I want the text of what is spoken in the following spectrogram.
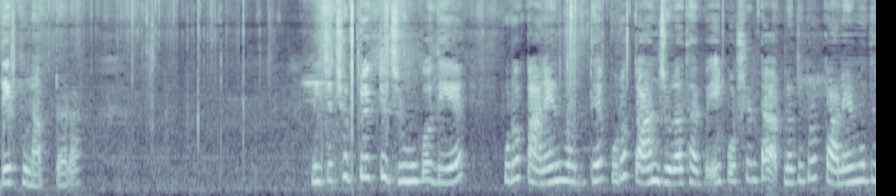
দেখুন আপনারা। নিচে ছোট্ট একটি ঝুমকো দিয়ে পুরো কানের মধ্যে পুরো কান জোড়া থাকবে। এই পোর্শনটা আপনাদের পুরো কানের মধ্যে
